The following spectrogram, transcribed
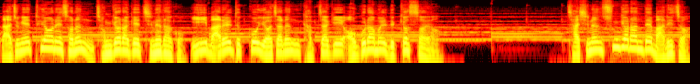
나중에 퇴원에서는 정결하게 지내라고 이 말을 듣고 여자는 갑자기 억울함을 느꼈어요. 자신은 순결한데 말이죠.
